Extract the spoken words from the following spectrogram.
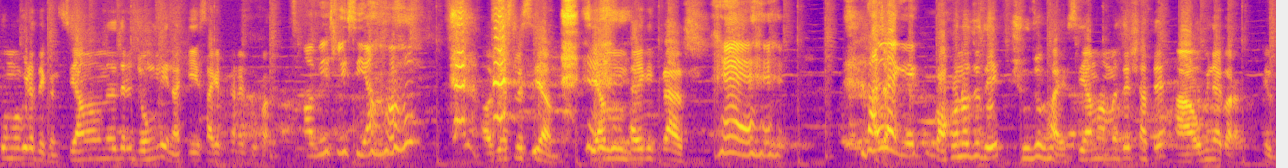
কোন মুভিটা দেখবেন? সিয়াম আহমেদের জঙ্গলি নাকি সাকিব খানের তুফান? অবভিয়াসলি সিয়াম অবভিয়াসলি সিয়াম সিয়াম ভাই কি ক্রাশ হ্যাঁ। ভালো লাগে। কখনো যদি সুযোগ হয় সিয়াম আহমেদের সাথে অভিনয় করার film,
